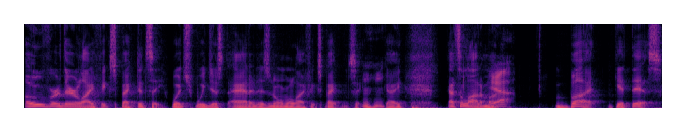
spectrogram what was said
over their life expectancy, which we just added as normal life expectancy. Mm-hmm. Okay, that's a lot of money. Yeah. But get this.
